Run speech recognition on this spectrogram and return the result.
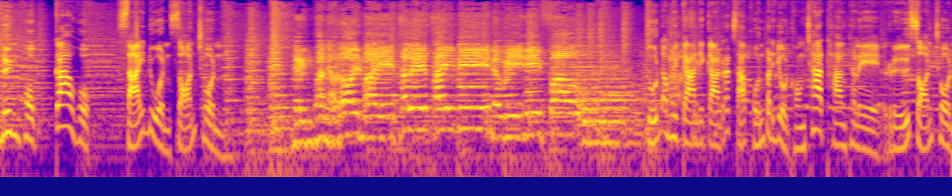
1696 สายด่วนสอนชนหนึ่งพันห้าร้อยไมล์ทะเลไทยมีนาวีนีเฝ้า ศูนย์อเมริการในการรักษาผลประโยชน์ของชาติทางทะเลหรือสอนชน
